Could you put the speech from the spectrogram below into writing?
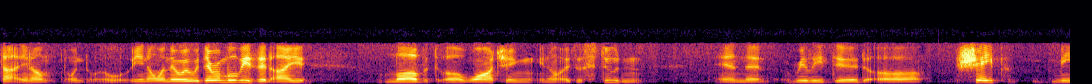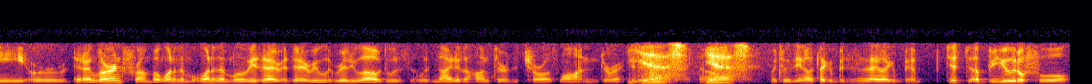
to you know when you know when there were there were movies that I loved uh, watching you know as a student and that really did uh shape me or that I learned from. But one of the one of the movies that I, that I really, really loved was was Night of the Hunter, the Charles Laughton directed. Yes, you know, yes. Which was you know it's like a like a, just a beautiful,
